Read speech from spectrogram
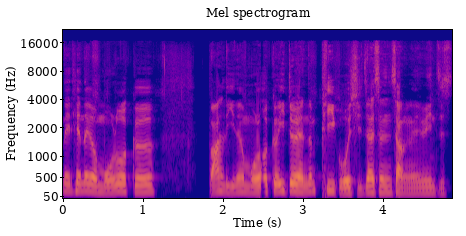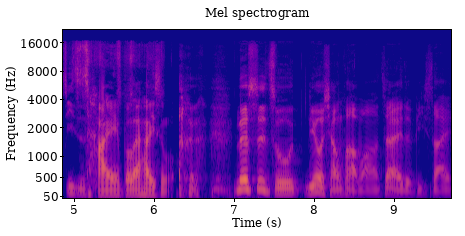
那天那个摩洛哥巴黎那摩洛哥一堆人那披国旗在身上，那边一直一直嗨，不知道嗨什么。那世足你有想法吗？再来的比赛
